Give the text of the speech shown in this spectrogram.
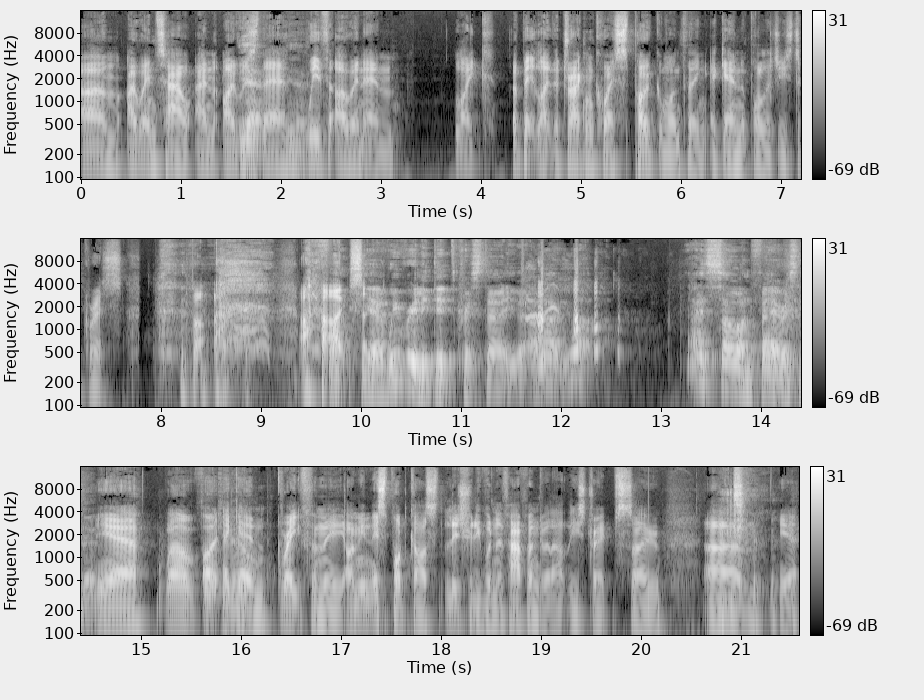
Um, I went out and I was Yeah, there yeah. with ONM, like a bit like the Dragon Quest Pokemon thing. Again, apologies to Chris, but I, I, so, yeah, we really did Chris dirty there. I'm like, what? That is so unfair, isn't it? Yeah, well, Fucking again, hell. great for me. I mean, this podcast literally wouldn't have happened without these trips. So, um, yeah,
